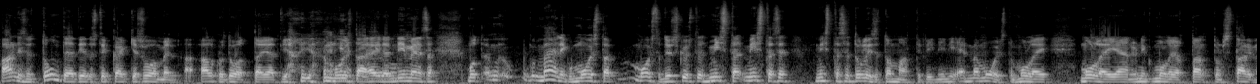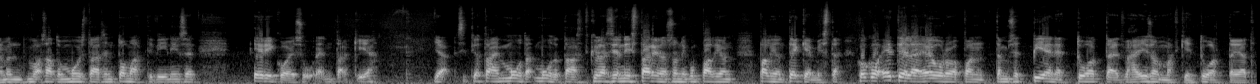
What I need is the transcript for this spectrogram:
Annis nyt tuntee tietysti kaikki Suomen alkutuottajat ja, ja muistaa heidän nimensä, mutta mä en niin muista, muista jos kysyt, että mistä, mistä, se, mistä se tuli se tomaattiviini, niin en mä muista. Mulle ei, mulle ei jäänyt, niin kuin mulle ei ole tarttunut se tarina, mä nyt saatun muistaa sen tomaattiviinin sen erikoisuuden takia ja sitten jotain muuta, muuta taas. Että kyllä siellä niissä tarinoissa on niin kuin paljon, paljon tekemistä. Koko Etelä-Euroopan tämmöiset pienet tuottajat, vähän isommatkin tuottajat,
